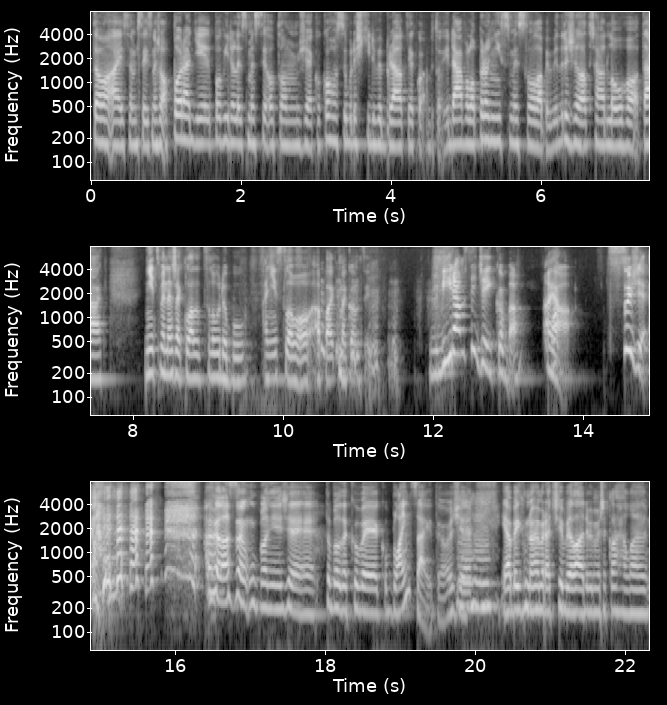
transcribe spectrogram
to a jsem se jí snažila poradit, povídali jsme si o tom, že jako koho si budeš chtít vybrat, jako aby to i dávalo pro ní smysl, aby vydržela třeba dlouho a tak. Nic mi neřekla za celou dobu, ani slovo a pak na konci. Vybírám si Jacoba. A já, cože? a byla jsem úplně, že to byl takový jako blindside, jo? že mm-hmm. já bych mnohem radši byla, kdyby mi řekla, hele,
